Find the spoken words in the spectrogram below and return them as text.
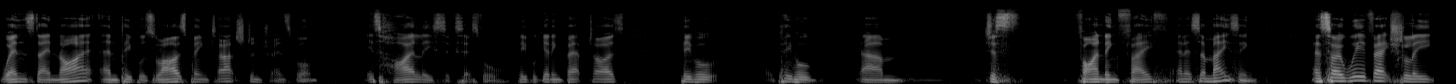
Wednesday night and people's lives being touched and transformed, it's highly successful. People getting baptized, people, people um, just finding faith, and it's amazing. And so we've actually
